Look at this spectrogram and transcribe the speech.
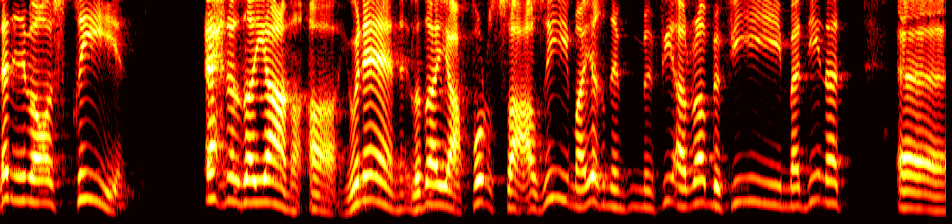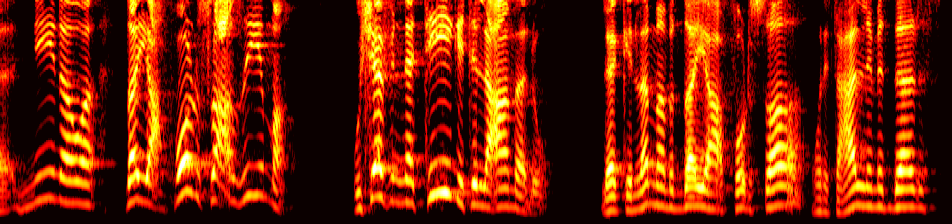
لازم نبقى واثقين. إحنا اللي ضيعنا. آه يونان اللي ضيع فرصة عظيمة يخدم فيها الرب في مدينة آه نينوى ضيع فرصة عظيمة. وشاف النتيجة اللي عمله. لكن لما بنضيع فرصة ونتعلم الدرس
